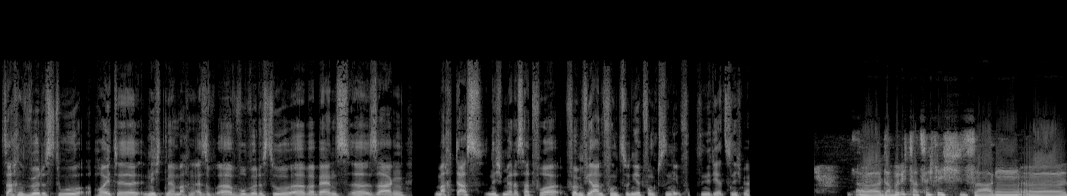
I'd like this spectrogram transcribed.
Sachen würdest du heute nicht mehr machen? Also äh, wo würdest du äh, bei Bands äh, sagen, mach das nicht mehr? Das hat vor fünf Jahren funktioniert, funktioniert, funktioniert jetzt nicht mehr. Äh, da würde ich tatsächlich sagen, äh,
